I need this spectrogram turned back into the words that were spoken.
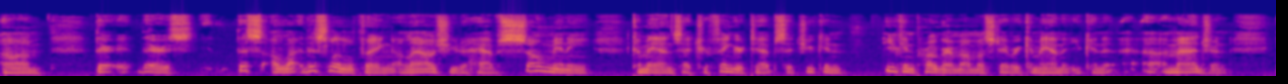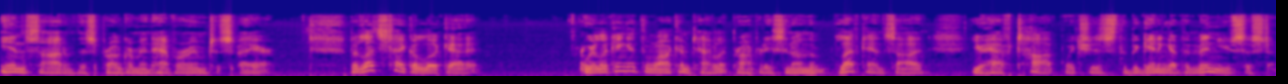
Um, there, there's this this little thing allows you to have so many commands at your fingertips that you can you can program almost every command that you can uh, imagine inside of this program and have room to spare. But let's take a look at it. We're looking at the Wacom tablet properties, and on the left-hand side, you have top, which is the beginning of the menu system.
